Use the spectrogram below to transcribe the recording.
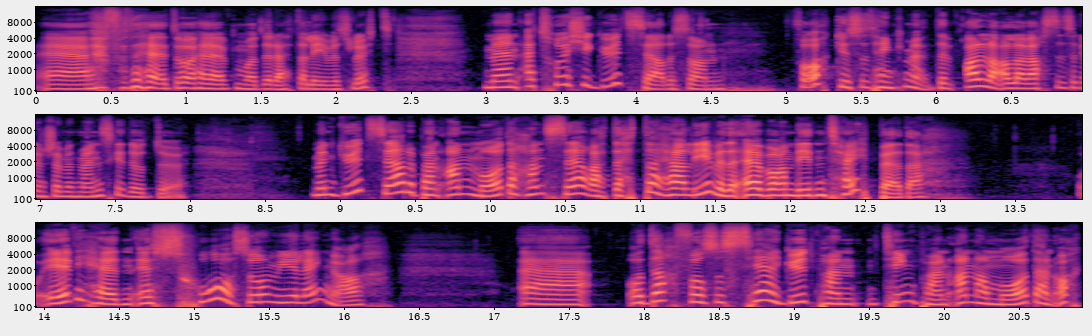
Eh, for det, da er på en måte dette livet slutt. Men jeg tror ikke Gud ser det sånn. For oss så tenker vi det aller, aller verste som kan skje med et menneske, det er å dø. Men Gud ser det på en annen måte. Han ser at dette her livet det er bare en liten teip. Og evigheten er så, så mye lenger. Eh, og Derfor så ser Gud på en ting på en annen måte enn oss.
